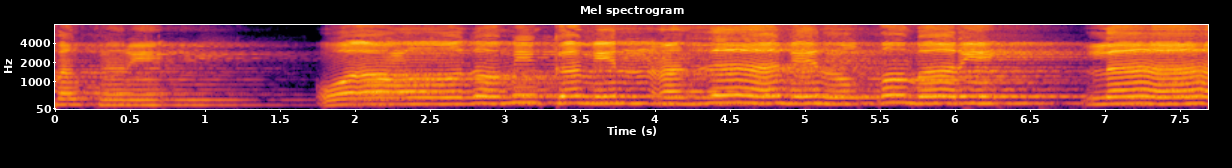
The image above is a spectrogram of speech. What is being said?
والفقر وأعوذ بك من عذاب القبر. لا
